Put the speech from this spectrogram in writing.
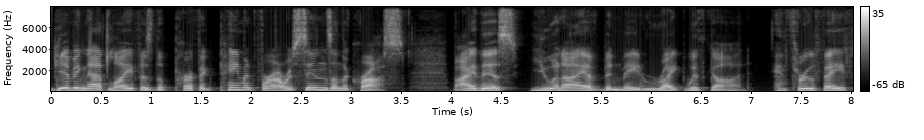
giving that life as the perfect payment for our sins on the cross. By this, you and I have been made right with God. And through faith,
